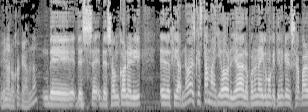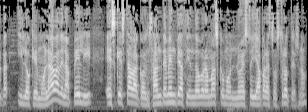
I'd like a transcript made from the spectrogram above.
¿Hay una roca que habla? de, de, de Sean Connery, eh, decía, no, es que está mayor ya, lo ponen ahí como que tiene que escapar tal. Y lo que molaba de la peli es que estaba constantemente haciendo bromas como no estoy ya para estos trotes, ¿no?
